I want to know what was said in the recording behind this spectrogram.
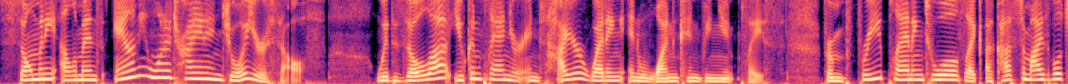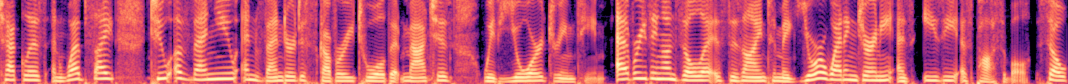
so many elements, and you want to try and enjoy yourself. With Zola, you can plan your entire wedding in one convenient place. From free planning tools like a customizable checklist and website to a venue and vendor discovery tool that matches with your dream team. Everything on Zola is designed to make your wedding journey as easy as possible. So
